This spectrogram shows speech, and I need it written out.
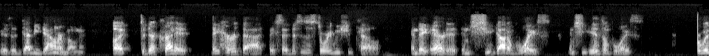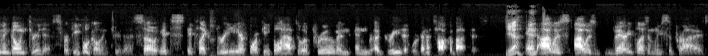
is a Debbie Downer moment. But to their credit, they heard that. They said this is a story we should tell, and they aired it, and she got a voice and she is a voice for women going through this, for people going through this. So it's it's like three or four people have to approve and, and agree that we're going to talk about this. Yeah. And I was I was very pleasantly surprised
